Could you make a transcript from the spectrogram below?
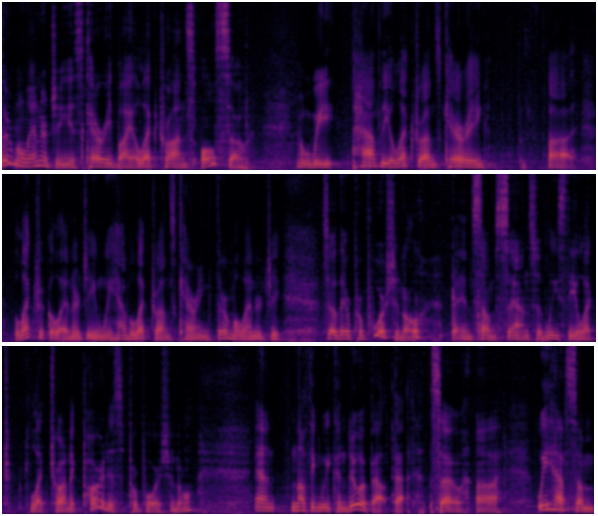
thermal energy is carried by electrons also. And we have the electrons carrying uh, electrical energy, and we have electrons carrying thermal energy. So they're proportional in some sense, at least the electric electronic part is proportional, and nothing we can do about that. So uh, we have some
